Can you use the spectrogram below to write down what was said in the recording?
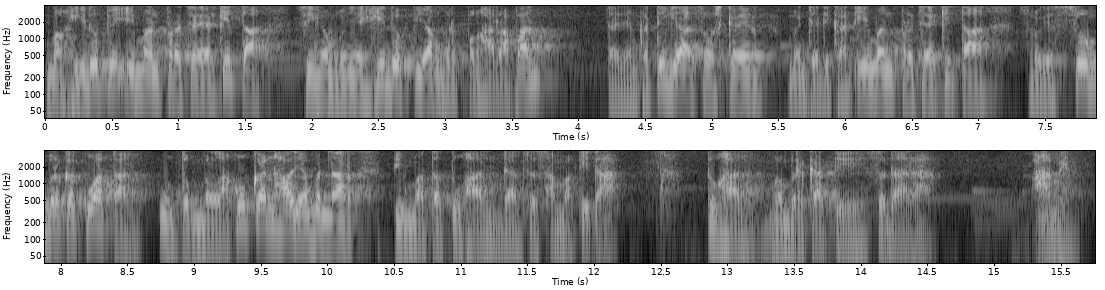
menghidupi iman percaya kita sehingga mempunyai hidup yang berpengharapan. Dan yang ketiga, saudara sekalian, menjadikan iman percaya kita sebagai sumber kekuatan untuk melakukan hal yang benar di mata Tuhan dan sesama kita. Tuhan memberkati saudara. Amin.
